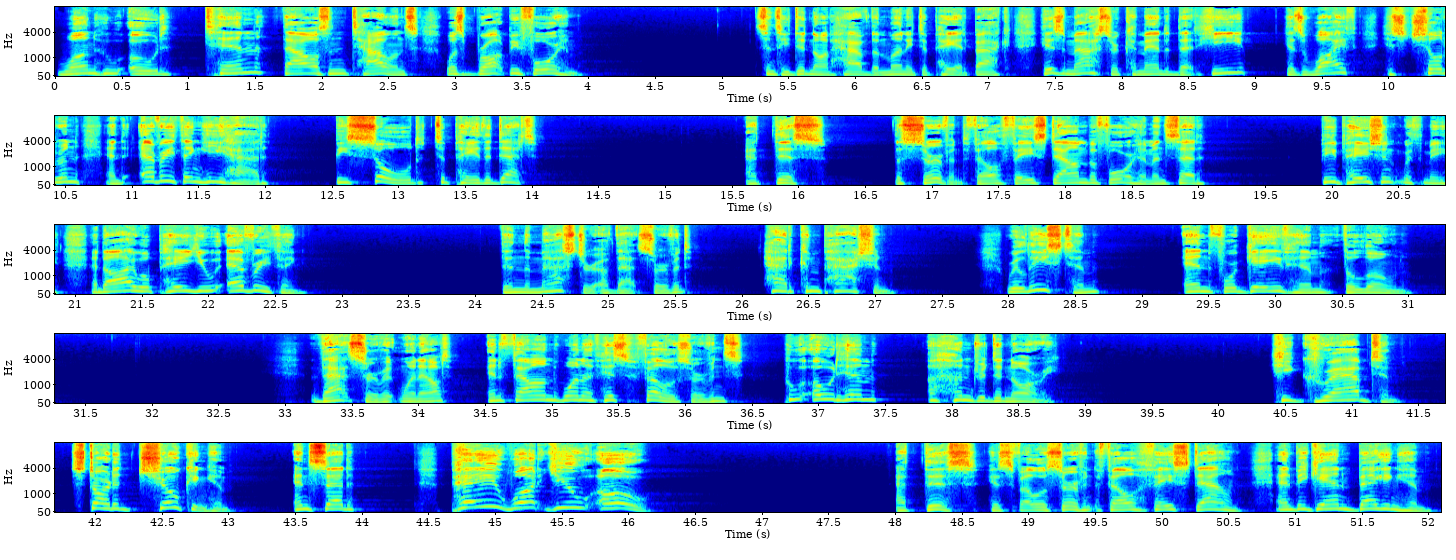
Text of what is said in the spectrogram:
one who owed 10,000 talents was brought before him. Since he did not have the money to pay it back, his master commanded that he his wife, his children, and everything he had be sold to pay the debt. At this, the servant fell face down before him and said, Be patient with me, and I will pay you everything. Then the master of that servant had compassion, released him, and forgave him the loan. That servant went out and found one of his fellow servants who owed him a hundred denarii. He grabbed him, started choking him, and said, Pay what you owe. At this, his fellow servant fell face down and began begging him,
